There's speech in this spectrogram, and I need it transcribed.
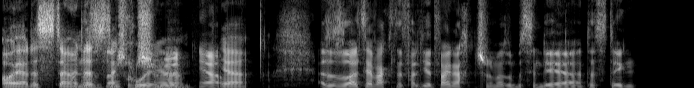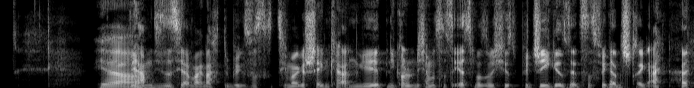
Oh ja, das ist dann, Und das, ist dann, schon cool, schön. ja. ja. Ja, Also so als Erwachsene verliert Weihnachten schon immer so ein bisschen der, das Ding. Ja. Wir haben dieses Jahr Weihnachten übrigens, was das Thema Geschenke angeht. Nicole und ich haben uns das erste Mal so ein richtiges Budget gesetzt, das wir ganz streng einhalten.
